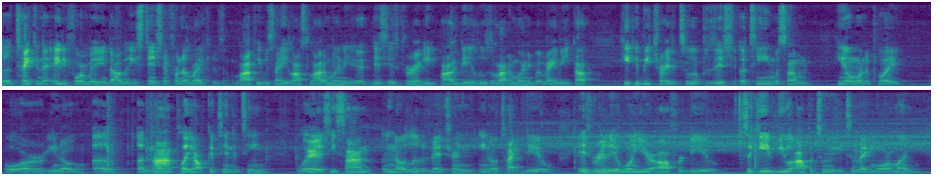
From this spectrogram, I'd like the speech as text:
uh, taking the eighty four million dollar extension from the Lakers. A lot of people say he lost a lot of money. This is correct. He probably did lose a lot of money, but maybe he thought he could be traded to a position, a team with something he don't want to play, or you know, a, a non playoff contending team. Whereas he signed, you know, a little veteran, you know, type deal. It's really a one year offer deal to give you an opportunity to make more money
